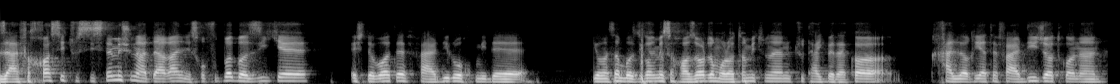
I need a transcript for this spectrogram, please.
ضعف خاصی تو سیستمشون حداقل نیست. خب فوتبال بازی که اشتباهات فردی رخ میده یا مثلا بازیکن مثل هازارد و موراتا می‌تونن تو تک به خلاقیت فردی ایجاد کنن.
